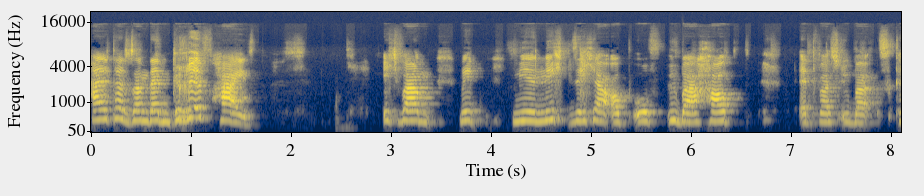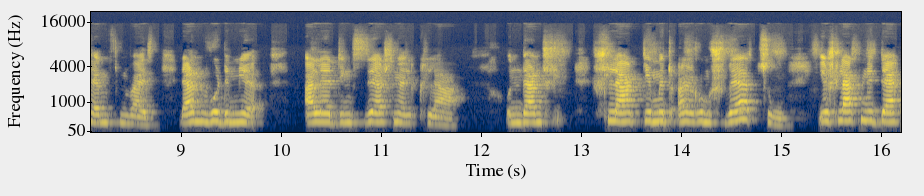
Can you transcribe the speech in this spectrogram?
Halter, sondern Griff heißt. Ich war mit mir nicht sicher, ob Uf überhaupt etwas übers Kämpfen weiß. Dann wurde mir allerdings sehr schnell klar. Und dann sch schlagt ihr mit eurem Schwert zu. Ihr schlagt mit der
